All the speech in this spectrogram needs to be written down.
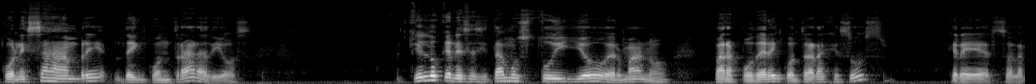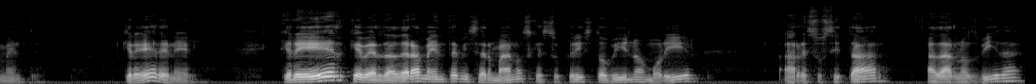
con esa hambre de encontrar a Dios. ¿Qué es lo que necesitamos tú y yo, hermano, para poder encontrar a Jesús? Creer solamente, creer en Él. Creer que verdaderamente, mis hermanos, Jesucristo vino a morir, a resucitar, a darnos vida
